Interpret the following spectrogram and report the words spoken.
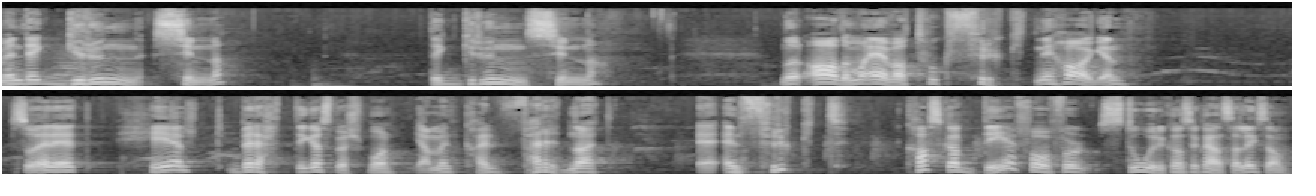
Men det er grunnsynda. Det er grunnsynda. Når Adam og Eva tok frukten i hagen, så er det et helt berettiget spørsmål. Ja, men hva i verden er en frukt? Hva skal det få for store konsekvenser, liksom?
